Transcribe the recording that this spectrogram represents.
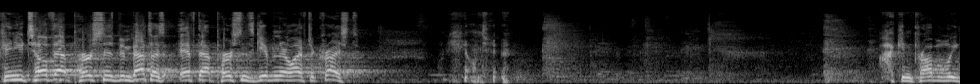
Can you tell if that person has been baptized, if that person's given their life to Christ? What are y'all doing? I can probably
